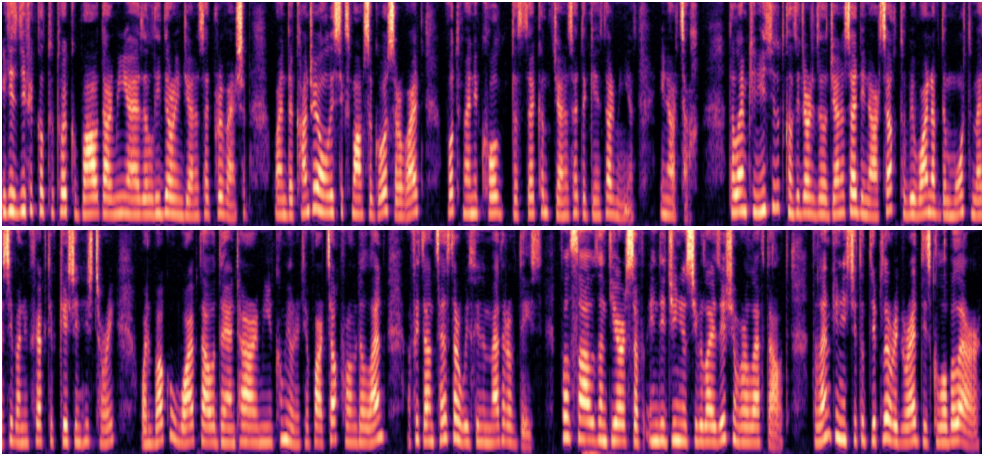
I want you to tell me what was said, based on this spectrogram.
It is difficult to talk about Armenia as a leader in genocide prevention, when the country only six months ago survived what many called the second genocide against Armenians in Artsakh. The Lemkin Institute considers the genocide in Artsakh to be one of the most massive and effective cases in history when Baku wiped out the entire Armenian community of Artsakh from the land of its ancestors within a matter of days. 4,000 years of indigenous civilization were left out. The Lemkin Institute deeply regrets this global error.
